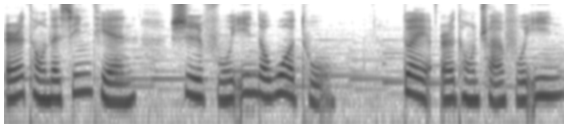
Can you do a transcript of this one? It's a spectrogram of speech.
儿童的心田是福音的沃土，对儿童传福音，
